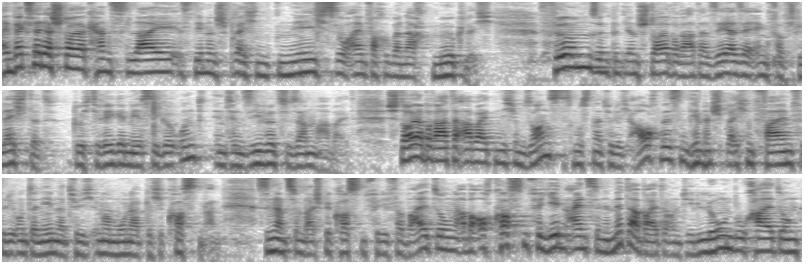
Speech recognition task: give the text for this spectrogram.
Ein Wechsel der Steuerkanzlei ist dementsprechend nicht so einfach über Nacht möglich. Firmen sind mit ihren Steuerberater sehr, sehr eng verflechtet durch die regelmäßige und intensive Zusammenarbeit. Steuerberater arbeiten nicht umsonst, das muss natürlich auch wissen. Dementsprechend fallen für die Unternehmen natürlich immer monatliche Kosten an. Das sind dann zum Beispiel Kosten für die Verwaltung, aber auch Kosten für jeden einzelnen Mitarbeiter und die Lohnbuchhaltung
